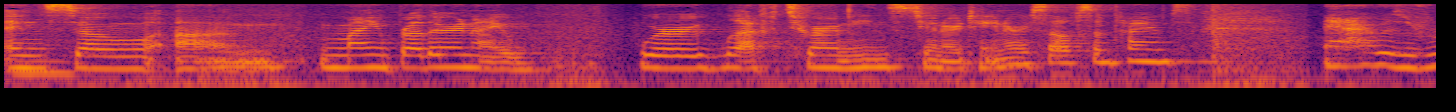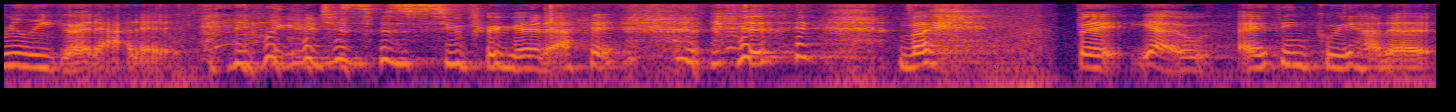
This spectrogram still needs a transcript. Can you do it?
And so um, my brother and I were left to our means to entertain ourselves sometimes. And I was really good at it. like I just was super good at it. but but yeah, I think we had a,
